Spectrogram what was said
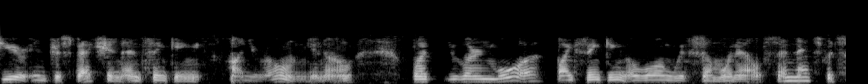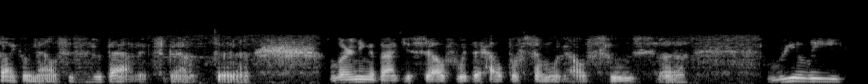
sheer introspection and thinking on your own, you know. But you learn more by thinking along with someone else. And that's what psychoanalysis is about. It's about uh, learning about yourself with the help of someone else who's uh, really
